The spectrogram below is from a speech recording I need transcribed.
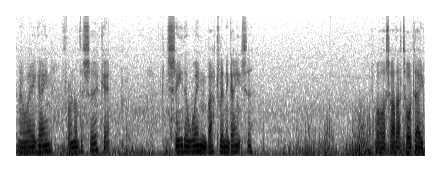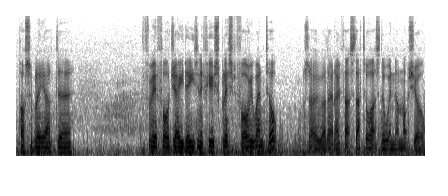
And away again for another circuit. You can see the wind battling against the well, it's either that or Dave. possibly had uh, three or four JDs and a few splits before he went up. So I don't know if that's that or that's the wind, I'm not sure.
